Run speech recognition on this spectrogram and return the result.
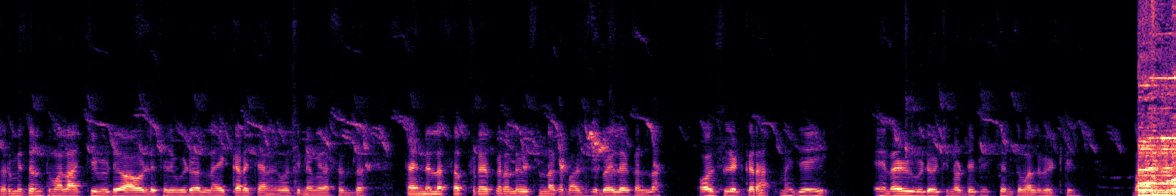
तर मित्रांनो तुम्हाला आजची व्हिडिओ आवडली असेल व्हिडिओला लाईक करा चॅनलवरती नवीन असेल तर. चॅनलला सबस्क्राईब करायला विसरू नका बाजूच्या बेल आयकनला ऑल सिलेक्ट करा म्हणजे येणाऱ्या व्हिडिओची नोटिफिकेशन तुम्हाला भेटतील. বাই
